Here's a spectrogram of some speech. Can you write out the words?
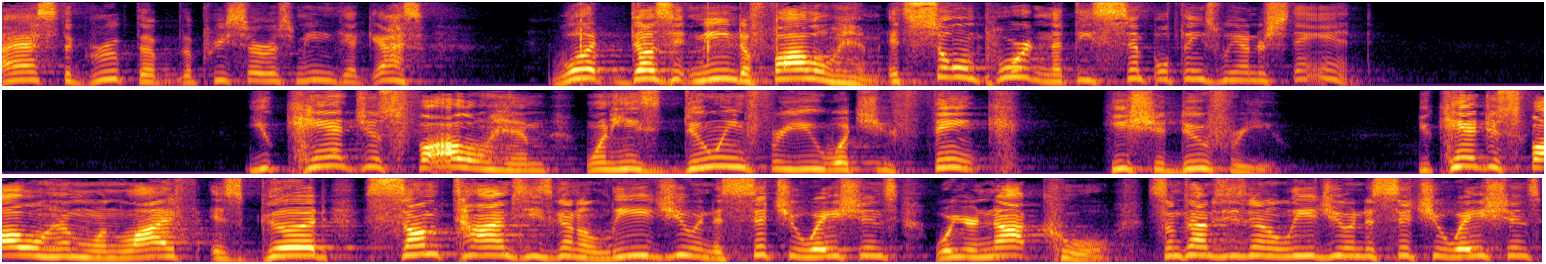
I asked the group, the, the pre service meeting, guys, what does it mean to follow him? It's so important that these simple things we understand. You can't just follow him when he's doing for you what you think he should do for you. You can't just follow him when life is good. Sometimes he's going to lead you into situations where you're not cool. Sometimes he's going to lead you into situations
